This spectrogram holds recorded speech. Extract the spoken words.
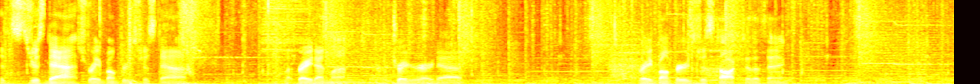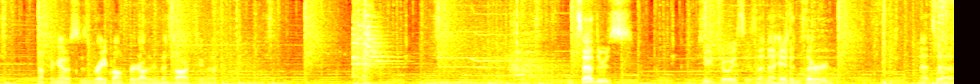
It's just dash. Right bumper's just dash. Right and left. Trigger our dash. Right bumpers just talk to the thing. Nothing else is right bumper other than talk to it. Said there's two choices and a hidden third. That's it.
